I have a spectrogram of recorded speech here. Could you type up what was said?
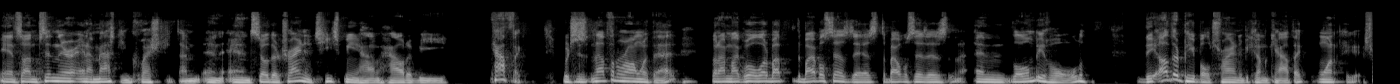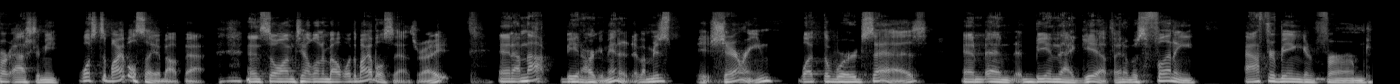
and so I'm sitting there and I'm asking questions, I'm, and and so they're trying to teach me how how to be Catholic, which is nothing wrong with that. But I'm like, well, what about the Bible says this? The Bible says this. And lo and behold, the other people trying to become Catholic want start asking me, what's the Bible say about that? And so I'm telling them about what the Bible says, right? And I'm not being argumentative. I'm just sharing what the word says and and being that gift. And it was funny after being confirmed,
